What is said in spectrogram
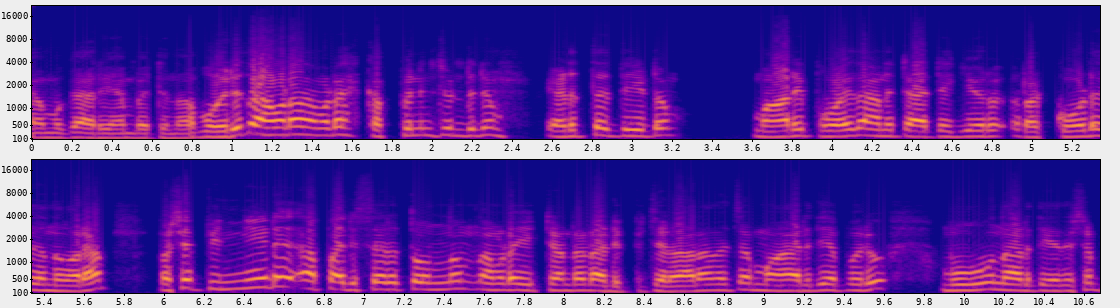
പത്രവാർത്തകളിലൂടെയൊക്കെ നമുക്ക് അറിയാൻ പറ്റുന്നത്. അപ്പോൾ ഒരു തവണ നമ്മുടെ കപ്പിനും ചുണ്ടിനും എടുത്തെത്തിയിട്ടും മാറിപ്പോയതാണ് ടാറ്റയ്ക്ക് ഒരു റെക്കോർഡ് എന്ന് പറയാം. പക്ഷെ പിന്നീട് ആ പരിസരത്തൊന്നും നമ്മുടെ എയ്റ്റ് ഹൺഡ്രഡ് അടുപ്പിച്ചില്ല. കാരണം എന്ന് വെച്ചാൽ മാരുതി അപ്പോൾ ഒരു മൂവ് നടത്തി. ഏകദേശം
